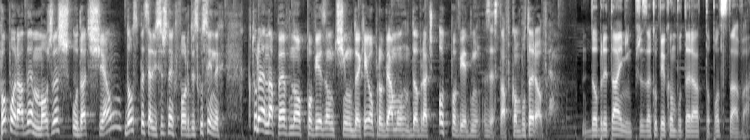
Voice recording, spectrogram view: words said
Po poradę możesz udać się do specjalistycznych for dyskusyjnych, które na pewno powiedzą Ci, do jakiego programu dobrać odpowiedni zestaw komputerowy. Dobry timing przy zakupie komputera to podstawa.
